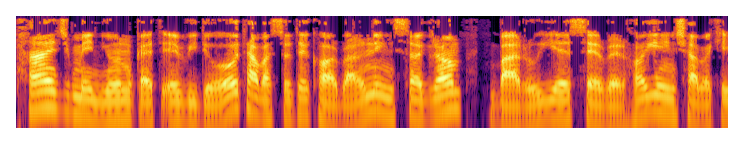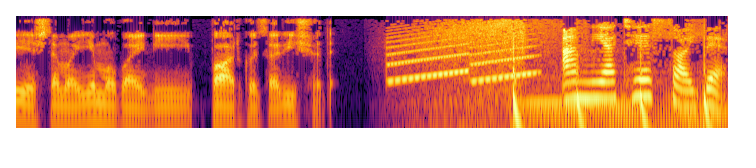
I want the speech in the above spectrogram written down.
5 میلیون قطعه ویدیو توسط کاربران اینستاگرام بر روی سرورهای این شبکه اجتماعی موبایلی بارگذاری شده. امنیت سایبر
